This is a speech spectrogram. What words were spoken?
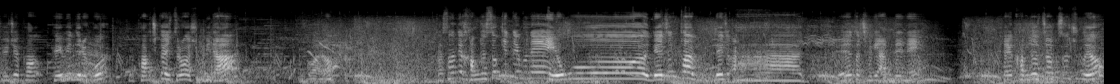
자 이제 바, 베이비 드래곤? 박쥐까지 들어가 줍니다. 좋아요. 자 상대 감전 썼기 때문에 요거 내전탑 내전 아 내전탑 저게 안되네. 자 감전 쫙 써주고요.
